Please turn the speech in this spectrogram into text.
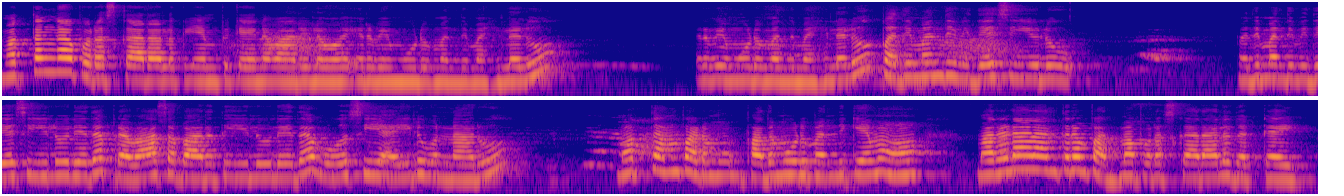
మొత్తంగా పురస్కారాలకు ఎంపికైన వారిలో ఇరవై మూడు మంది మహిళలు ఇరవై మూడు మంది మహిళలు పది మంది విదేశీయులు. పది మంది విదేశీయులు లేదా ప్రవాస భారతీయులు లేదా ఓసీఐలు ఉన్నారు. మొత్తం పదమూ పదమూడు మందికేమో మరణానంతరం పద్మ పురస్కారాలు దక్కాయి.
